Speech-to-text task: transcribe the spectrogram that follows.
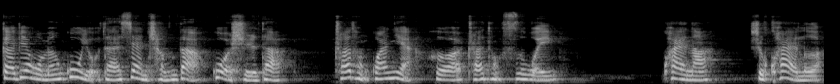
改变我们固有的、现成的、过时的传统观念和传统思维。快呢？是快乐，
